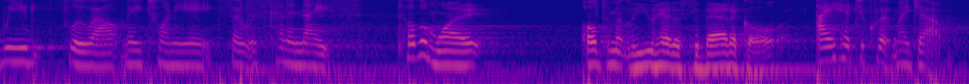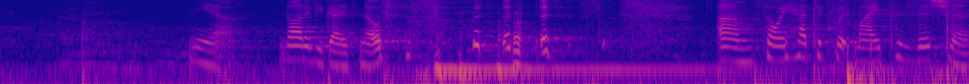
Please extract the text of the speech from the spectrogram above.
we flew out, May 28th. So it was kind of nice. Tell them why ultimately you had a sabbatical. I had to quit my job. Yeah, a lot of you guys know this. Um, so I had to quit my position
